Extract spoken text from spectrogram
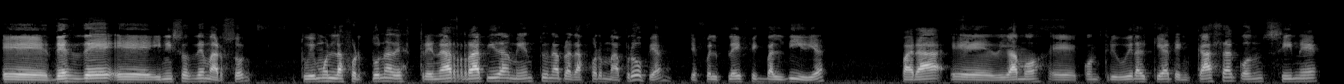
Eh, desde inicios de marzo, tuvimos la fortuna de estrenar rápidamente una plataforma propia, que fue el Playfic Valdivia, para, eh, digamos, eh, contribuir al Quédate en Casa con cine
